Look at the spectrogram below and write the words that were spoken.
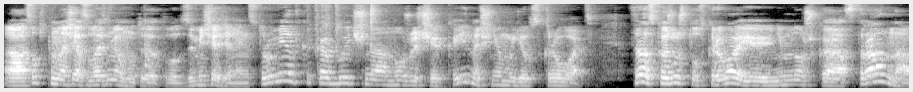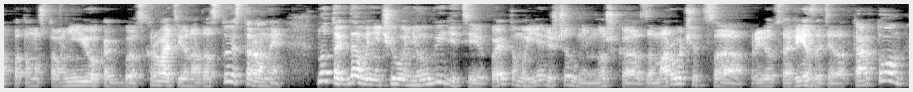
А, собственно, сейчас возьмем вот этот вот замечательный инструмент, как обычно, ножичек, и начнем ее вскрывать. Сразу скажу, что скрываю я ее немножко странно, потому что у нее как бы скрывать ее надо с той стороны, но тогда вы ничего не увидите, поэтому я решил немножко заморочиться, придется резать этот картон,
